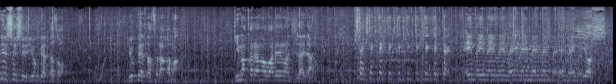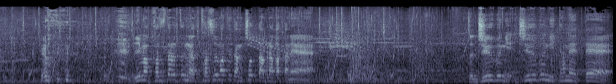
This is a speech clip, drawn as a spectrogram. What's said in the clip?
い？よしよしよしよくやったぞ。よくやったぞ仲間。今からが我々の時代だ。来た来た来た来た来た来た来た来た来た。来たエイムエイムエイムエイムエイムエイムエイムエイムエイム。よし。今カズタルトゥンが立ち止まってたのちょっと危なかったね。ちょ十分に十分に溜めて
